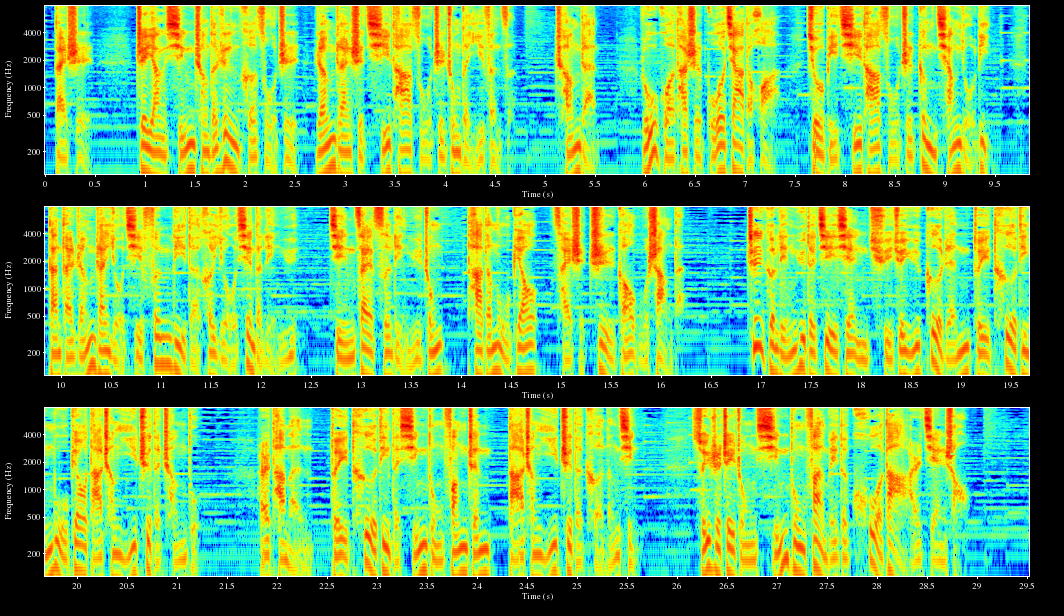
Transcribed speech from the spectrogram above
但是这样形成的任何组织仍然是其他组织中的一份子。诚然，如果它是国家的话，就比其他组织更强有力，但它仍然有其分立的和有限的领域。仅在此领域中，他的目标才是至高无上的。这个领域的界限取决于个人对特定目标达成一致的程度，而他们对特定的行动方针达成一致的可能性。随着这种行动范围的扩大而减少，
